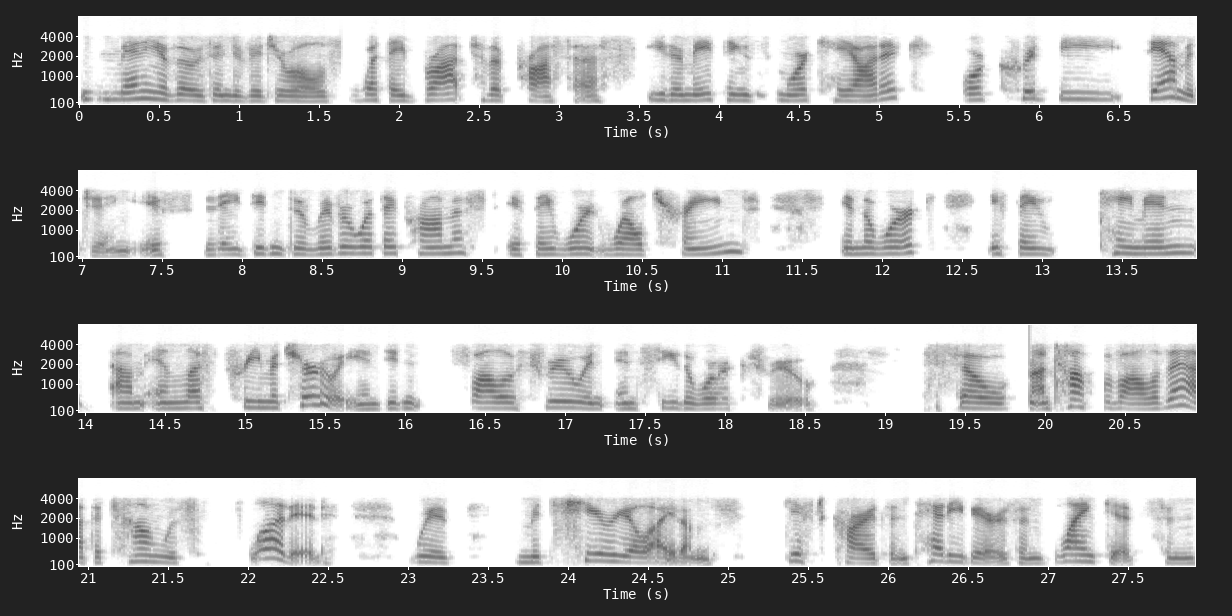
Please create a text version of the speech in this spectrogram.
many of those individuals, what they brought to the process either made things more chaotic or could be damaging if they didn't deliver what they promised, if they weren't well trained in the work if they came in um, and left prematurely and didn't follow through and, and see the work through. So, on top of all of that, the town was flooded with material items gift cards and teddy bears and blankets and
